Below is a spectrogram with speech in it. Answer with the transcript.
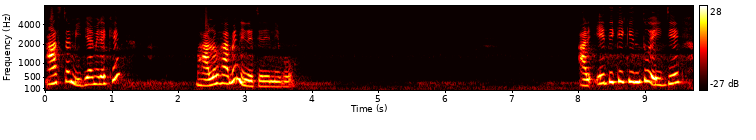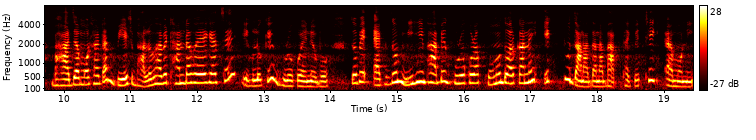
আঁচটা মিডিয়ামে রেখে ভালোভাবে নেড়ে চেড়ে নেব। আর এদিকে কিন্তু এই যে ভাজা মশলাটা বেশ ভালোভাবে ঠান্ডা হয়ে গেছে, এগুলোকে গুঁড়ো করে নেব। তবে একদম মিহিভাবে গুঁড়ো করা কোনো দরকার নেই, একটু দানা দানা ভাব থাকবে, ঠিক এমনই।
